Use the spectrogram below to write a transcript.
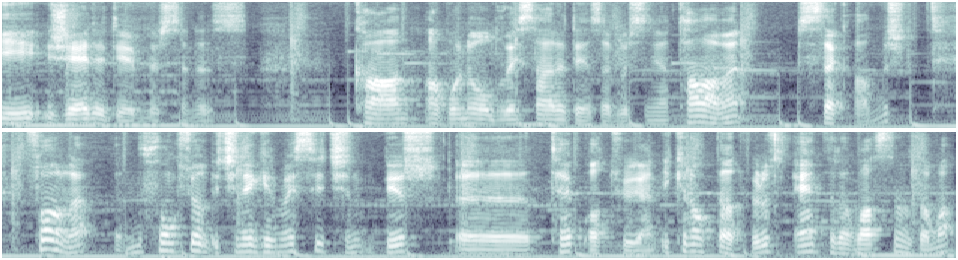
I, J de diyebilirsiniz. Kaan abone ol vesaire de yazabilirsiniz. Yani tamamen size kalmış. Sonra bu fonksiyonun içine girmesi için bir e, tab atıyor. Yani iki nokta atıyoruz. Enter'a bastığınız zaman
